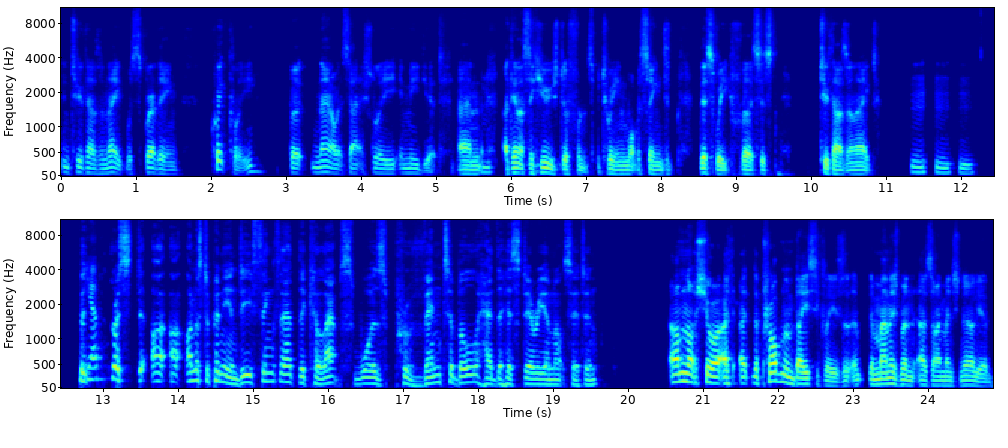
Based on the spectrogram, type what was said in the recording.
in 2008 was spreading quickly, but now it's actually immediate. And mm-hmm. I think that's a huge difference between what we're seeing this week versus 2008. Mm-hmm. But yep. Chris, uh, uh, honest opinion, do you think that the collapse was preventable had the hysteria not set in? I'm not sure. I, I, the problem basically is that the management, as I mentioned earlier,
